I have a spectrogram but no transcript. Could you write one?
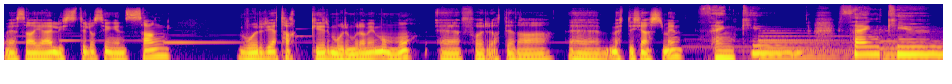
Og jeg sa jeg har lyst til å synge en sang hvor jeg takker mormora mi Mommo eh, for at jeg da eh, møtte kjæresten min. Thank you, thank you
